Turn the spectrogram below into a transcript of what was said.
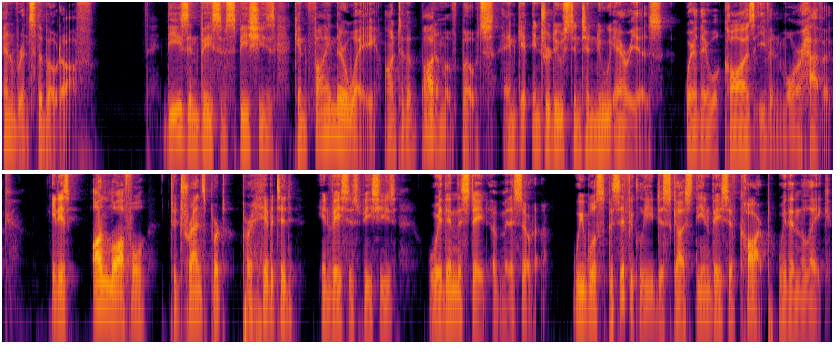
and rinse the boat off. These invasive species can find their way onto the bottom of boats and get introduced into new areas where they will cause even more havoc. It is unlawful to transport prohibited invasive species within the state of Minnesota. We will specifically discuss the invasive carp within the lake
